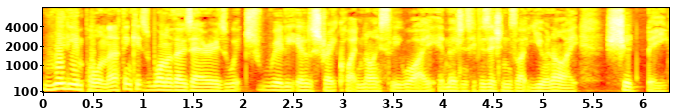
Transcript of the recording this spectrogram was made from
really important. I think it's one of those areas which really illustrate quite nicely why emergency physicians like you and I should be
